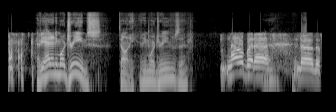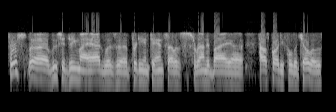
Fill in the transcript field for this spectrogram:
Have you had any more dreams, Tony? Any more dreams? Uh, No, but uh, the the first uh, lucid dream I had was uh, pretty intense. I was surrounded by a house party full of cholos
